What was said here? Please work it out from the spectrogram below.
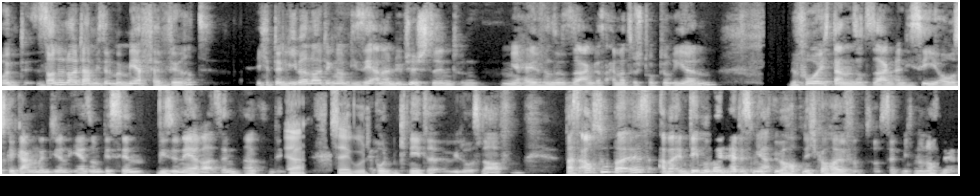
Und so eine Leute haben mich dann immer mehr verwirrt. Ich habe dann lieber Leute genommen, die sehr analytisch sind und mir helfen, sozusagen das einmal zu strukturieren, bevor ich dann sozusagen an die CEOs gegangen bin, die dann eher so ein bisschen visionärer sind. Ne? Ja, sehr gut. bunten Knete irgendwie loslaufen. Was auch super ist, aber in dem Moment hätte es mir überhaupt nicht geholfen. So, es hätte mich nur noch mehr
